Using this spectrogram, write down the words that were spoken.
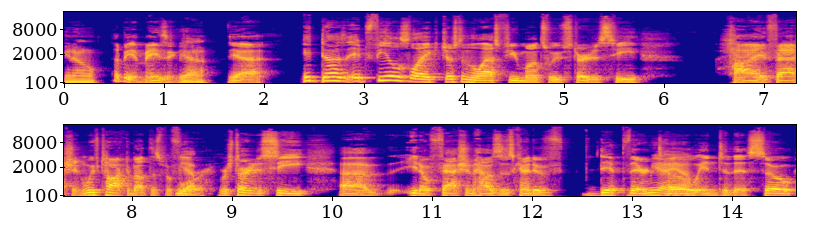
You know. That'd be amazing. Yeah. Yeah. It does. It feels like just in the last few months we've started to see high fashion. We've talked about this before. Yeah. We're starting to see uh, you know, fashion houses kind of dip their Yeah, toe into this. So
